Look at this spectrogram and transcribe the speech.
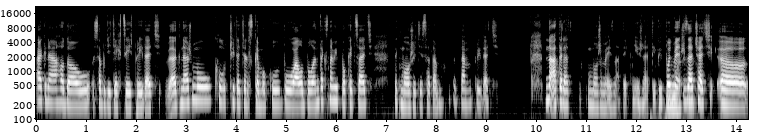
ak náhodou sa budete chcieť pridať eh, k nášmu klu- čitateľskému klubu alebo len tak s nami pokecať, tak môžete sa tam, tam pridať. No a teraz môžeme ísť na tie knižné typy. Poďme môžeme. začať uh,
